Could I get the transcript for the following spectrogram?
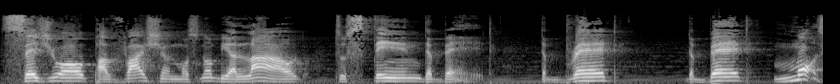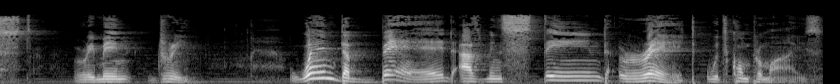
Sexual perversion must not be allowed to stain the bed. The bread, the bed must remain green. When the bed has been stained red with compromise,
